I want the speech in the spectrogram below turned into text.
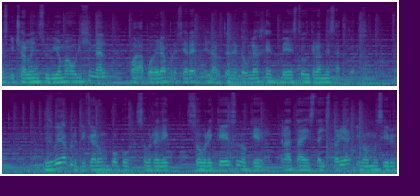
escucharla en su idioma original para poder apreciar el arte del doblaje de estos grandes actores. Les voy a platicar un poco sobre, sobre qué es lo que trata esta historia y vamos a ir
